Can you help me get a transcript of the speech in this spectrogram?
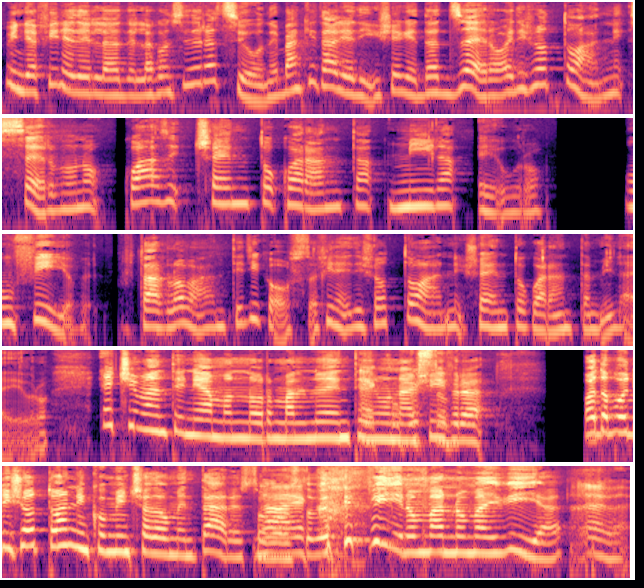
Quindi a fine del, della considerazione, Banca Italia dice che da 0 ai 18 anni servono quasi 140 mila euro. Un figlio per portarlo avanti ti costa fino ai 18 anni 140 mila euro e ci manteniamo normalmente ecco, in una questo... cifra poi dopo 18 anni incomincia ad aumentare questo no, costo ecco. perché i figli non vanno mai via. Eh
